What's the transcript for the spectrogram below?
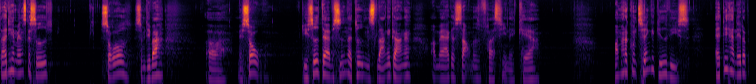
Der er de her mennesker siddet såret, som de var, og med sorg. De sad der ved siden af dødens lange gange og mærket savnet fra sine kære. Og man har kun tænke givetvis, at det her netop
